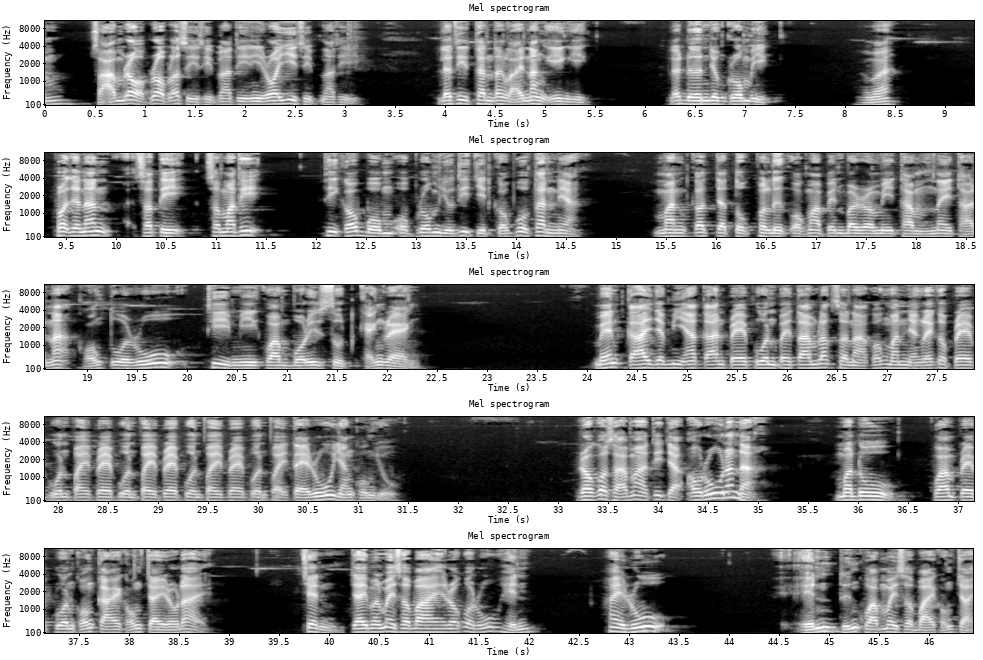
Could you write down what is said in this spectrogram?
สามรอบรอบละสี่สิบนาทีนี่ร้อยยี่สิบนาที แล้วที่ท่านทั้งหลายนั่งเองอีก แล้วเดินจงกรมอีกเห็นไหมเพราะฉะนั้นสติสมาธิที่เขาบ่มอบรมอยู่ที่จิตของพวกท่านเนี่ย มันก็จะตกผลึกออกมาเป็นบารมีธรรมในฐานะของตัวรู้ที่มีความบริสุทธิ์แข็งแรง แม้นกายจะมีอาการแปรปรวนไปตามลักษณะของมันอย่างไรก็แปรปรวนไปแปรปรวนไปแปรปรวนไปแปรปรวนไป แต่รู้ยังคงอยู่ เราก็สามารถที่จะเอารู้นั้นน่ะ มาดูความแปรปรวนของกายของใจเราได้ เช่น ใจมันไม่สบายเราก็รู้เห็น ให้รู้ เห็นถึงความไม่สบายของใจ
